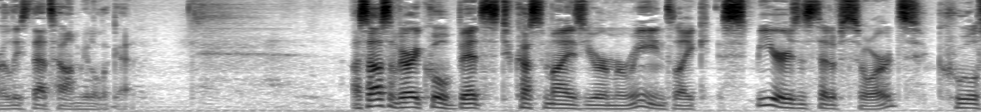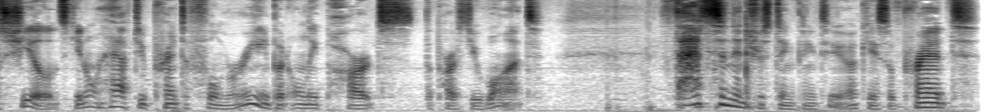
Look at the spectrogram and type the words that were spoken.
Or at least that's how I'm going to look at it. I saw some very cool bits to customize your Marines, like spears instead of swords, cool shields. You don't have to print a full Marine, but only parts, the parts you want. That's an interesting thing too. Okay, so print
